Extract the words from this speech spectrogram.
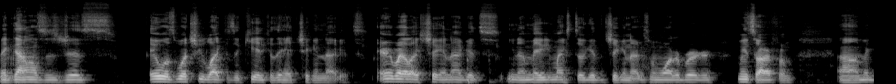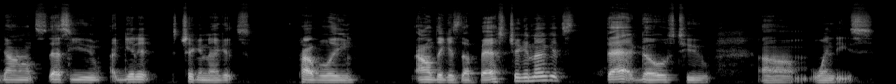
McDonald's is just it was what you liked as a kid because they had chicken nuggets. Everybody likes chicken nuggets. You know, maybe you might still get the chicken nuggets from Whataburger. I mean, sorry, from uh, McDonald's. That's you. I get it. It's chicken nuggets. Probably, I don't think it's the best chicken nuggets. That goes to um, Wendy's.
